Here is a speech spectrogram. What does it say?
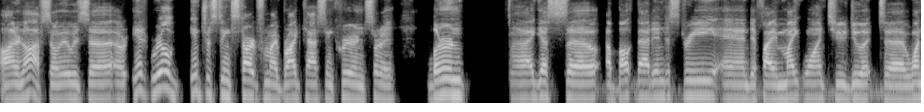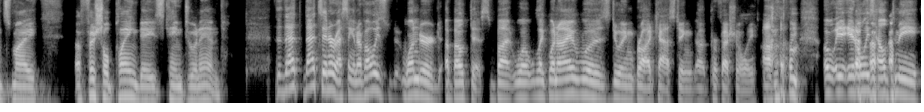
on and off. So it was a, a real interesting start for my broadcasting career and sort of learn, uh, I guess, uh, about that industry and if I might want to do it uh, once my official playing days came to an end that that's interesting and i've always wondered about this but well like when i was doing broadcasting uh, professionally mm-hmm. um, oh, it, it, always helped me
